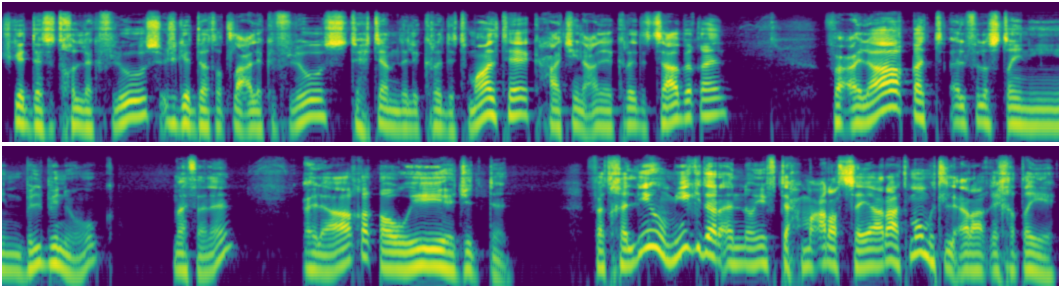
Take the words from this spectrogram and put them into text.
إيش قد تدخل لك فلوس؟ إيش قد تطلع لك فلوس؟ تهتم لل credit مالتك حاكين على ال credit سابقا. فعلاقة الفلسطينيين بالبنوك مثلا علاقة قوية جدا. فتخليهم يقدر أنه يفتح معرض سيارات مو مثل العراقي خطية.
